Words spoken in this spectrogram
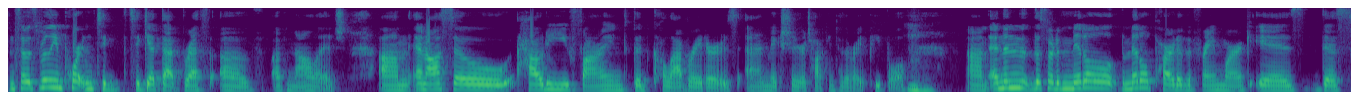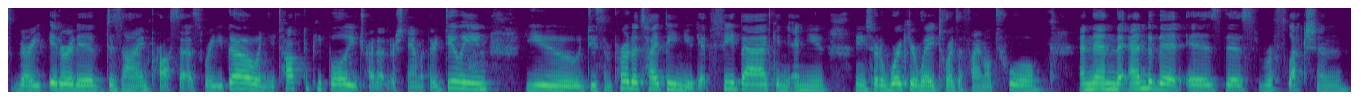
and so it's really important to, to get that breadth of, of knowledge um, and also how do you find good collaborators and make sure you're talking to the right people mm-hmm. Um, and then the, the, sort of middle, the middle part of the framework is this very iterative design process where you go and you talk to people, you try to understand what they're doing, you do some prototyping, you get feedback, and, and you and you sort of work your way towards a final tool. And then the end of it is this reflection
